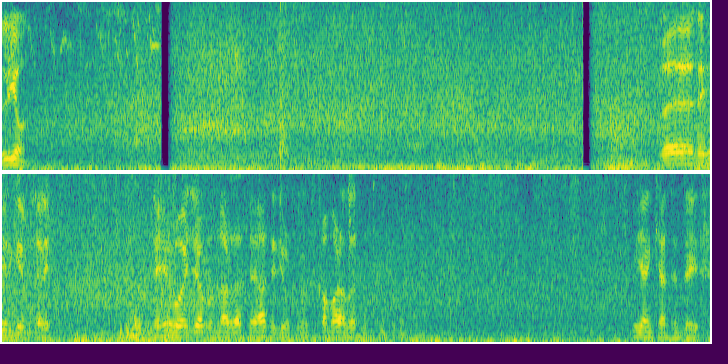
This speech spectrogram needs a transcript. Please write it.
Lyon. Ve nehir gemileri. Nehir boyunca bunlarda seyahat ediyorsunuz. Kameralı. Vienne kentindeyiz.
